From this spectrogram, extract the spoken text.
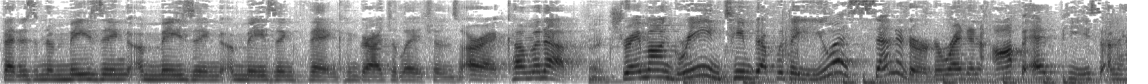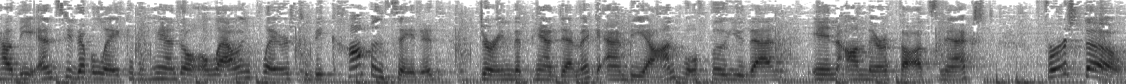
That is an amazing, amazing, amazing thing. Congratulations. All right, coming up. Thanks. Draymond Green teamed up with a U.S. Senator to write an op-ed piece on how the NCAA can handle allowing players to be compensated during the pandemic and beyond. We'll fill you that in on their thoughts next. First though,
